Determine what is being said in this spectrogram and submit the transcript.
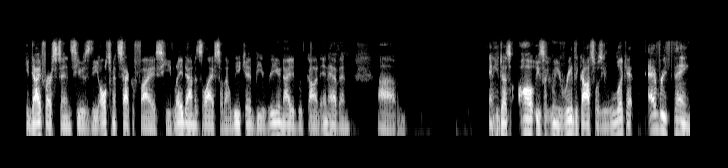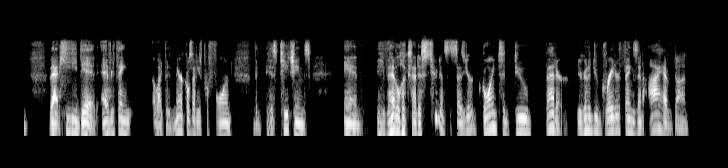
He died for our sins. He was the ultimate sacrifice. He laid down his life so that we could be reunited with God in heaven. Um, and he does all, he's like, when you read the Gospels, you look at everything that he did, everything like the miracles that he's performed, the, his teachings, and he then looks at his students and says, You're going to do better. You're going to do greater things than I have done.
